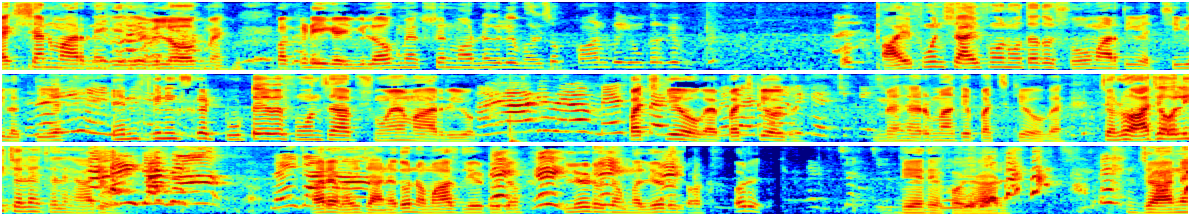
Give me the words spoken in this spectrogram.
एक्शन मारने के लिए व्लॉग में। पकड़ी गई व्लॉग में एक्शन मारने के लिए। भाई साहब कान पे यूँ करके वो आईफोन शाईफोन होता तो शो मारती हुई अच्छी भी लगती है। इनफिनिक्स के टूटे हुए फ़ोन से आप शोएँ मार रही हो। मेरा पचके हो गए पचके हो गए। मेहरमा के पचके हो गए। चलो आ जाओ अली चले चले आ जाओ। अरे भाई जाने दो नमाज़ लेट हो जाओ लेट हो जाऊँगा लेट हो जाऊँगा। अरे ये देखो यार जाने।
